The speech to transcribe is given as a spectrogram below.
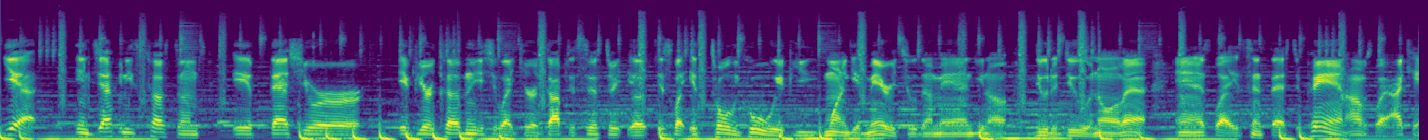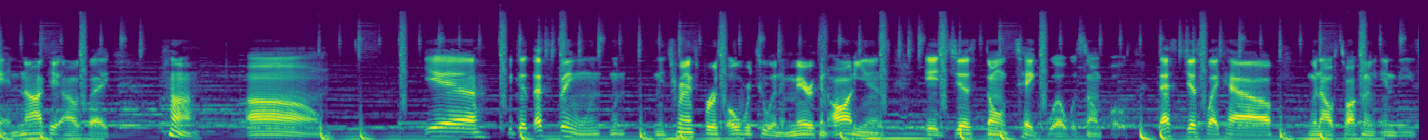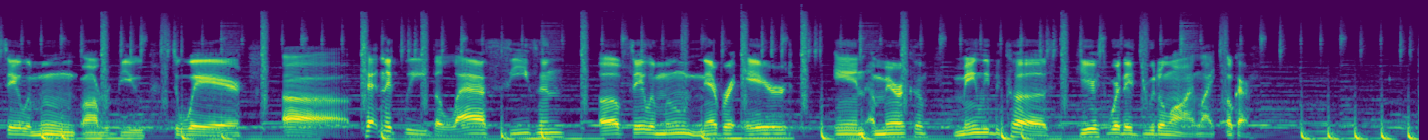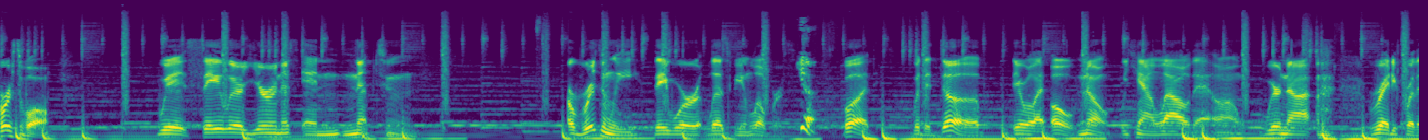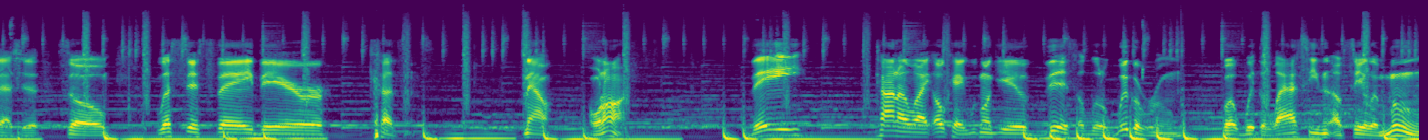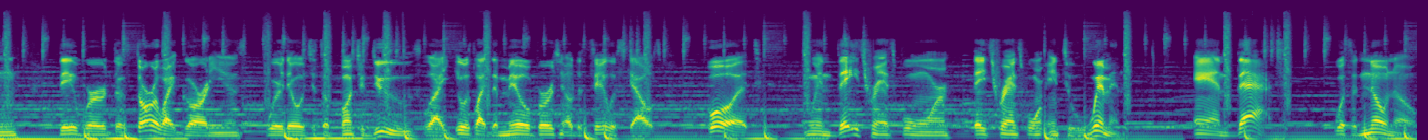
yeah. In Japanese customs, if that's your if your cousin is like your adopted sister, it's like it's totally cool if you want to get married to them and you know do the do and all that. And it's like since that's Japan, I was like I can't knock it. I was like, huh, um, yeah, because that's the thing when when, when it transfers over to an American audience, it just don't take well with some folks. That's just like how when I was talking in the Sailor Moon uh, review, to where uh, technically the last season of Sailor Moon never aired in America, mainly because here's where they drew the line. Like, okay, first of all, with Sailor Uranus and Neptune, originally they were lesbian lovers. Yeah. But with the dub, they were like, "Oh no, we can't allow that. Um, we're not ready for that shit." So let's just say they're cousins. Now, hold on. They kind of like, okay, we're gonna give this a little wiggle room. But with the last season of Sailor Moon, they were the Starlight Guardians, where there was just a bunch of dudes. Like it was like the male version of the Sailor Scouts. But when they transform, they transform into women. And that was a no no,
